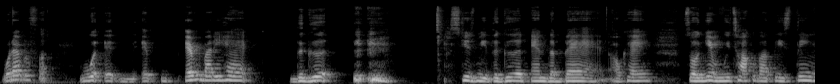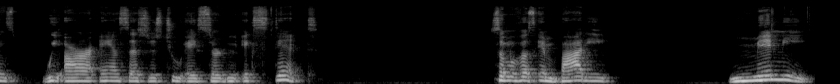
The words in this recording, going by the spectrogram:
whatever. the Fuck. What, it, it, everybody had the good, excuse me, the good and the bad, okay? So again, we talk about these things, we are our ancestors to a certain extent. Some of us embody many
